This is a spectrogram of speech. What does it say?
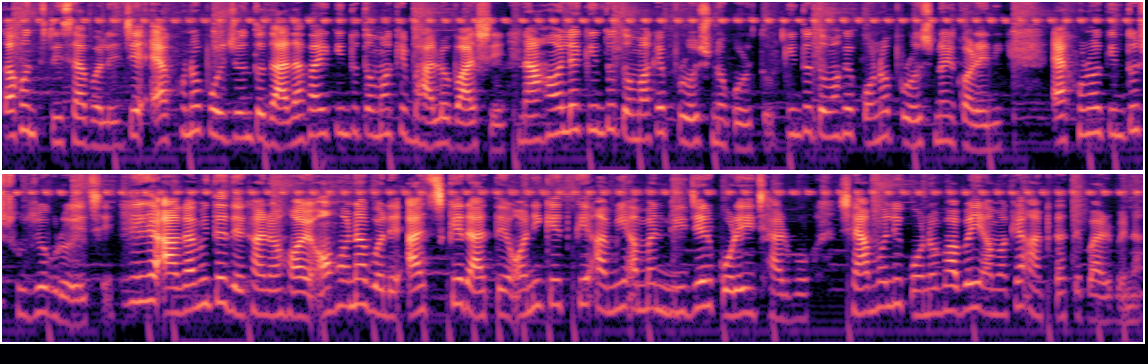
তখন তৃষা বলে যে, এখনও পর্যন্ত দাদাভাই কিন্তু তোমাকে ভালোবাসে। না হলে কিন্তু তোমাকে প্রশ্ন করতো, কিন্তু তোমাকে কোনো প্রশ্নই করেনি। এখনও কিন্তু সুযোগ রয়েছে। আগামীতে দেখানো হয়। অহনা বলে, আজকে রাতে অনিকেতকে আমি আমার নিজের করেই ছাড়বো। শ্যামলী কোনোভাবেই আমাকে আটকাতে পারবে না।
